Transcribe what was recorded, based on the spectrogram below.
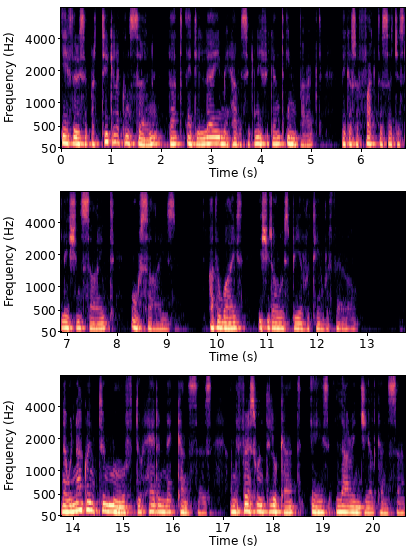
if there is a particular concern that a delay may have a significant impact because of factors such as lesion site or size. Otherwise, it should always be a routine referral. Now we're now going to move to head and neck cancers, and the first one to look at is laryngeal cancer.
